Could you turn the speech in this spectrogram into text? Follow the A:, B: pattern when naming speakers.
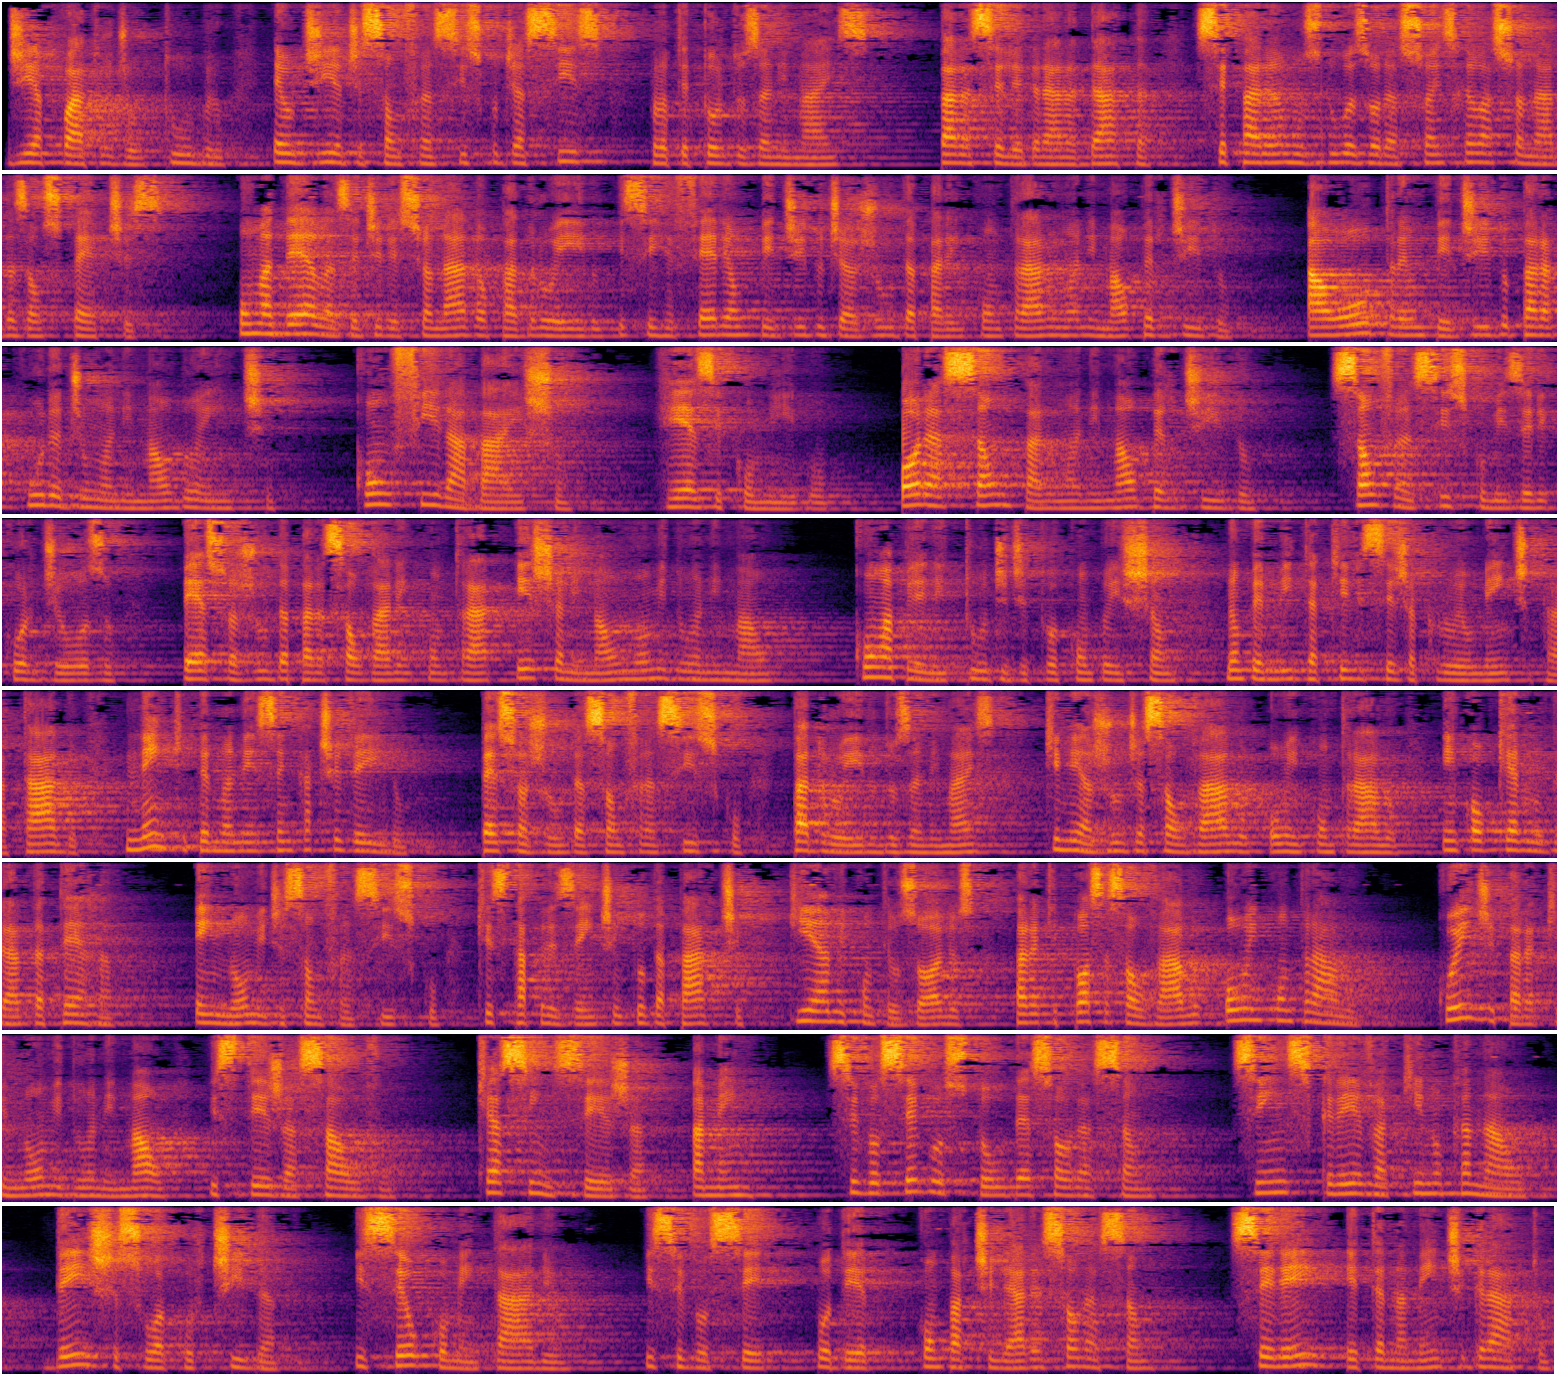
A: Dia 4 de outubro é o dia de São Francisco de Assis, protetor dos animais. Para celebrar a data, separamos duas orações relacionadas aos pets. Uma delas é direcionada ao padroeiro e se refere a um pedido de ajuda para encontrar um animal perdido. A outra é um pedido para a cura de um animal doente. Confira abaixo. Reze comigo. Oração para um animal perdido. São Francisco Misericordioso, peço ajuda para salvar e encontrar este animal, o nome do animal. Com a plenitude de tua compaixão, não permita que ele seja cruelmente tratado, nem que permaneça em cativeiro. Peço ajuda a São Francisco, padroeiro dos animais, que me ajude a salvá-lo ou encontrá-lo em qualquer lugar da terra em nome de São Francisco, que está presente em toda parte, guia-me com teus olhos, para que possa salvá-lo ou encontrá-lo. Cuide para que nome do animal esteja salvo. Que assim seja. Amém. Se você gostou dessa oração, se inscreva aqui no canal, deixe sua curtida e seu comentário. E se você puder, compartilhar essa oração. Serei eternamente grato.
